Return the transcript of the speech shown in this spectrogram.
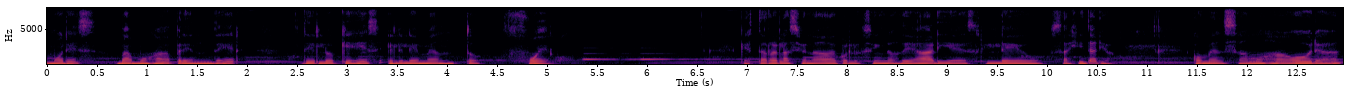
Amores, vamos a aprender de lo que es el elemento fuego, que está relacionada con los signos de Aries, Leo, Sagitario. Comenzamos ahora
